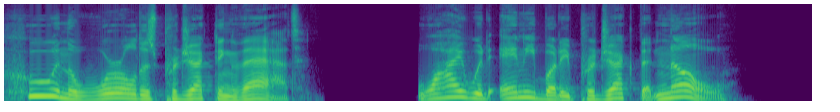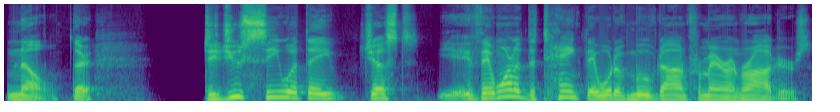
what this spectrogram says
Who in the world is projecting that? Why would anybody project that? No. No. There did you see what they just if they wanted to tank, they would have moved on from Aaron Rodgers.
